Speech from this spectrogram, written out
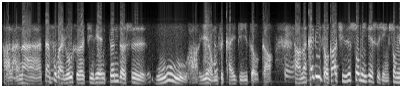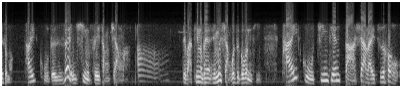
好了，那但不管如何，今天真的是五五啊，因为我们是开低走高。对。好，那开低走高其实说明一件事情，说明什么？台股的韧性非常强嘛。哦。对吧？听众朋友有没有想过这个问题？台股今天打下来之后，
